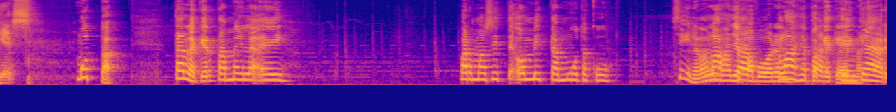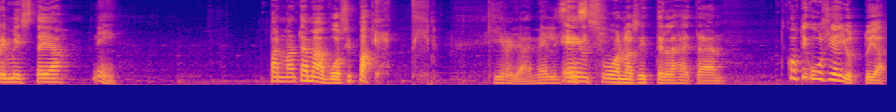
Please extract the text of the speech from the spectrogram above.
Yes. Mutta tällä kertaa meillä ei varmaan sitten ole mitään muuta kuin Siinä varmaan lahjapa- tämän vuoden lahjapakettien tärkeimmät. käärimistä ja Niin, pannaan tämä vuosi pakettiin. Kirjaimellisesti. Ensi vuonna sitten lähdetään kohti uusia juttuja.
